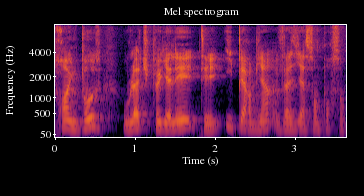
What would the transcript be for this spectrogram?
prends une pause où là tu peux y aller, tu es hyper bien, vas-y à 100%.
